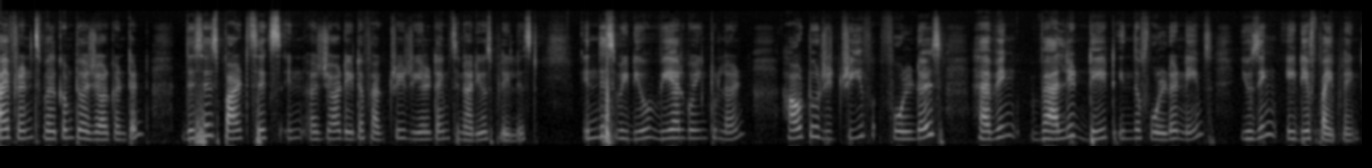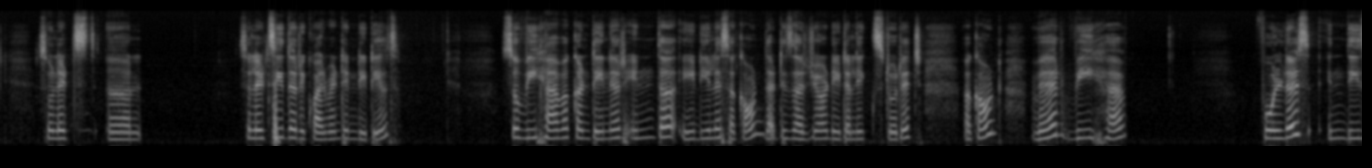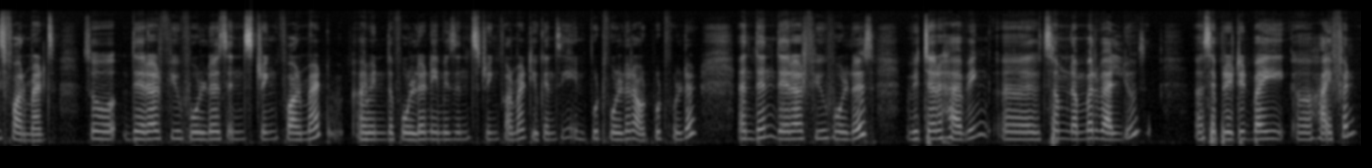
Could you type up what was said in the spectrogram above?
Hi friends, welcome to Azure Content. This is part 6 in Azure Data Factory Real-Time Scenarios playlist. In this video, we are going to learn how to retrieve folders having valid date in the folder names using ADF pipeline. So let's uh, so let's see the requirement in details. So we have a container in the ADLS account that is Azure Data Lake Storage account where we have folders in these formats. So there are few folders in string format. I mean the folder name is in string format. You can see input folder output folder. And then there are few folders which are having uh, some number values uh, separated by uh, hyphen.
